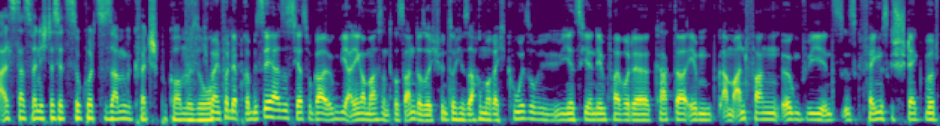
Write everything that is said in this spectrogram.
als das, wenn ich das jetzt so kurz zusammengequetscht bekomme. So. Ich meine, von der Prämisse her ist es ja sogar irgendwie einigermaßen interessant. Also ich finde solche Sachen mal recht cool, so wie wie jetzt hier in dem Fall, wo der Charakter eben am Anfang irgendwie ins, ins Gefängnis gesteckt wird,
